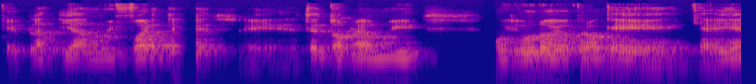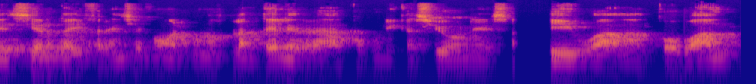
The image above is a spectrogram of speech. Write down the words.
que hay plantillas muy fuertes, este torneo muy muy duro. Yo creo que, que hay cierta diferencia con algunos planteles, ¿verdad? Comunicaciones, Antigua, Cobán,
